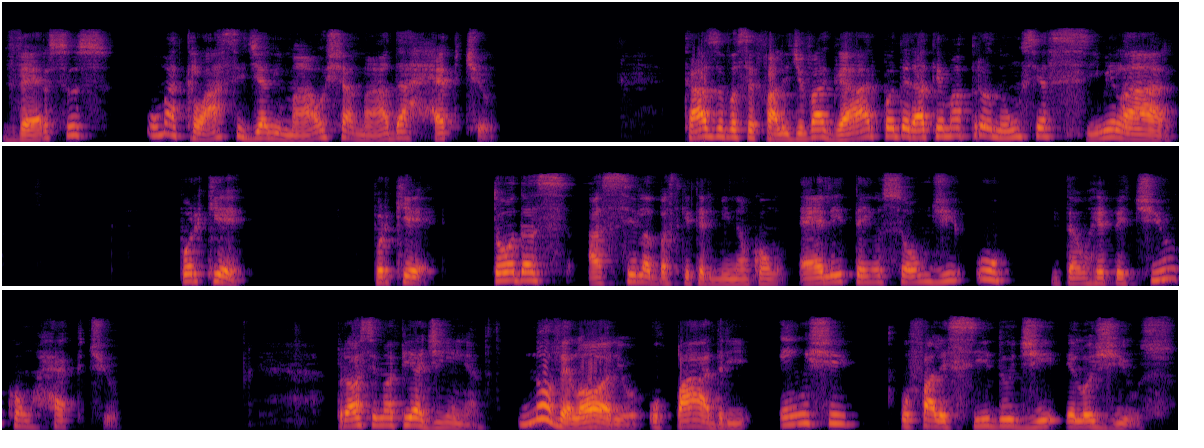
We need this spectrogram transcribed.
versus uma classe de animal chamada réptil. Caso você fale devagar, poderá ter uma pronúncia similar. Por quê? Porque todas as sílabas que terminam com L têm o som de U. Então, repetiu com réptil. Próxima piadinha. No velório, o padre enche o falecido de elogios.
